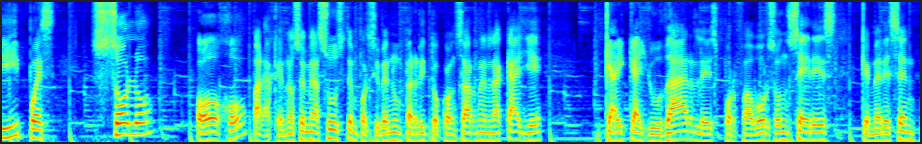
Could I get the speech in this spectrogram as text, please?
Y pues solo Ojo, para que no se me asusten por si ven un perrito con sarna en la calle, que hay que ayudarles, por favor, son seres que merecen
